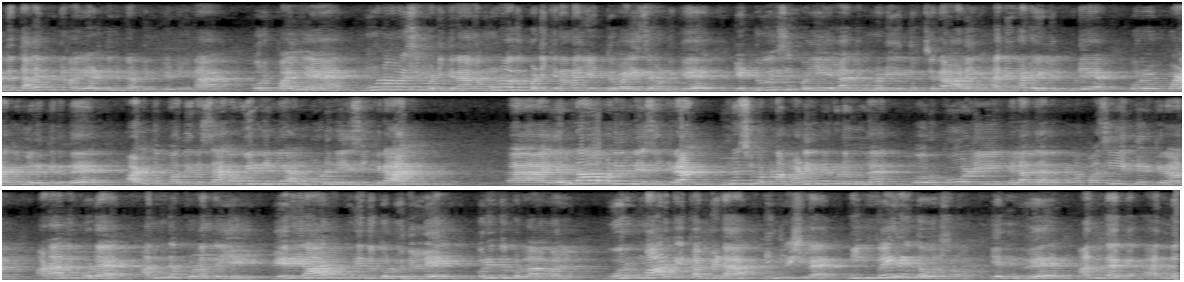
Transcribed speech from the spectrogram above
இந்த தலைப்புக்கு நான் எடுத்துக்கிட்டேன் அப்படின்னு கேட்டீங்கன்னா ஒரு பையன் மூணாவது வயசு படிக்கிறாங்க மூணாவது படிக்கிறான்னா எட்டு வயசு அவனுக்கு. எட்டு வயசு பையன் எல்லாத்துக்கும் முன்னாடி எந்திரிச்சுனா அடி அதிகாலை எழுதக்கூடிய ஒரு பழக்கம் இருக்கிறது. அடுத்து பார்த்தீங்கன்னா சக உயிரினங்களை அன்போடு நேசிக்கிறான். எல்லா மனிதனும் நேசிக்கிறான். இன்னும் சொல்லப்போனால் மனிதன் மனிதனை ஒரு கோழி எல்லாத்தையும் பசியை தீர்க்கிறான். ஆனாலும் கூட அந்த குழந்தையை வேறு யாரும் புரிந்து கொள்வதில்லை. புரிந்து கொள்ளாமல் ஒரு மார்க்கை கம்மிடா. இங்கிலீஷ்ல நீ பெயர் இந்த வருஷம் என்று அந்த அந்த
